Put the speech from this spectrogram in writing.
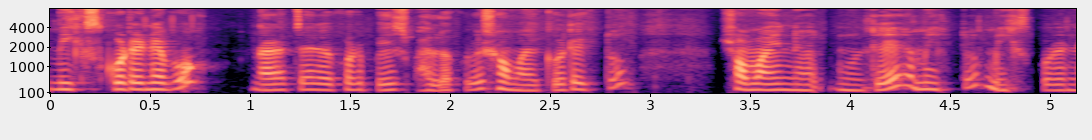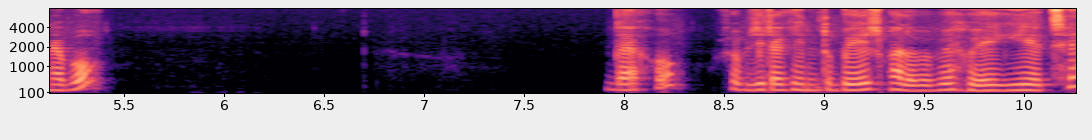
মিক্স করে নেব। নাড়াচাড়া করে বেশ ভালো করে সময় করে একটু, সময় নিয়ে আমি একটু মিক্স করে নেব। দেখো, সবজিটা কিন্তু বেশ ভালোভাবে হয়ে গিয়েছে।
